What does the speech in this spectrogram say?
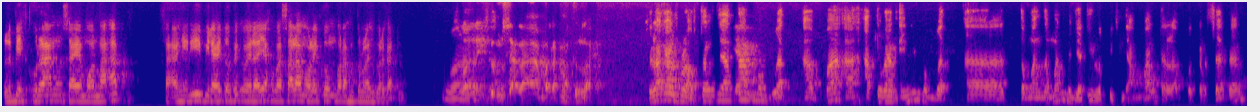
Lebih kurang saya mohon maaf. Saya akhiri bila itu wilayah. Wassalamualaikum warahmatullahi wabarakatuh. Waalaikumsalam warahmatullahi Silakan Prof. Ternyata ya. membuat apa uh, aturan ini membuat eh, teman-teman uh, menjadi lebih nyaman dalam bekerja dan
